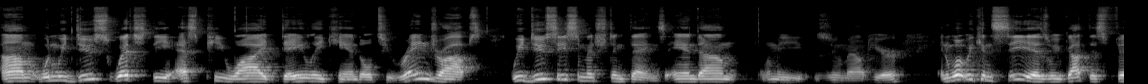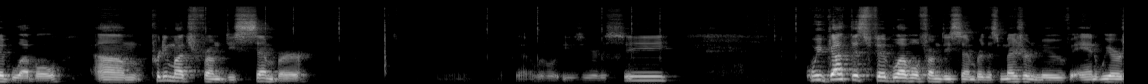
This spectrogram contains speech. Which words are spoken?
Um, when we do switch the SPY daily candle to raindrops, we do see some interesting things. And um, let me zoom out here. And what we can see is we've got this fib level um, pretty much from December. Make that a little easier to see. We've got this fib level from December, this measured move, and we are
